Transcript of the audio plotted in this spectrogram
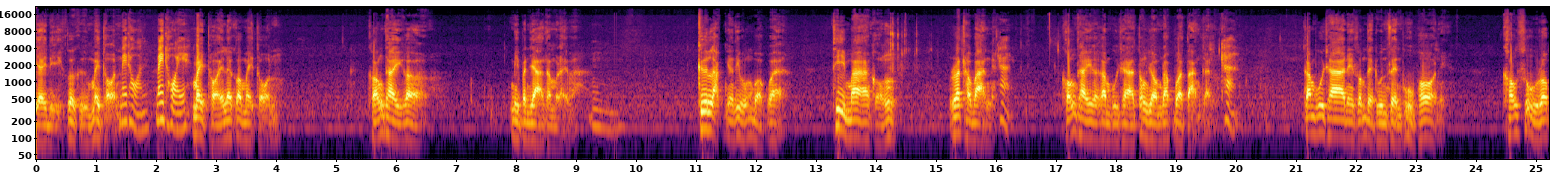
ใยดีก็คือไม่ถอน ไม่ถอน ไม่ถอย ไม่ถอยแล้วก็ไม่ถอน ของไทยก็มีปัญญาทำอะไรวะอืม คือหลักอย่างที่ผมบอกว่าที่มาของรัฐบาลเนี่ยค่ะของไทยกับกัมพูชาต้องยอมรับว่าต่างกันค่ะกัมพูชาในยสมเด็จฮุนเซนผู้พ่อเนี่ยเขาสู้รบ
